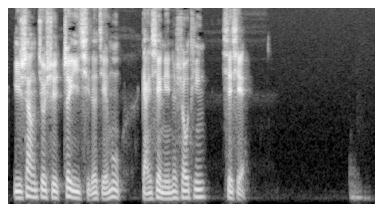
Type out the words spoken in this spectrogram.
以上就是这一期的节目，感谢您的收听，谢谢。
